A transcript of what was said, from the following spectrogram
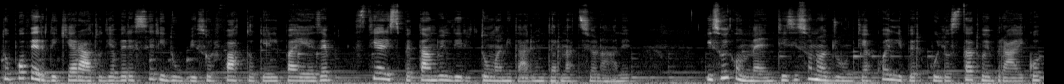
dopo aver dichiarato di avere seri dubbi sul fatto che il paese stia rispettando il diritto umanitario internazionale. I suoi commenti si sono aggiunti a quelli per cui lo Stato ebraico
